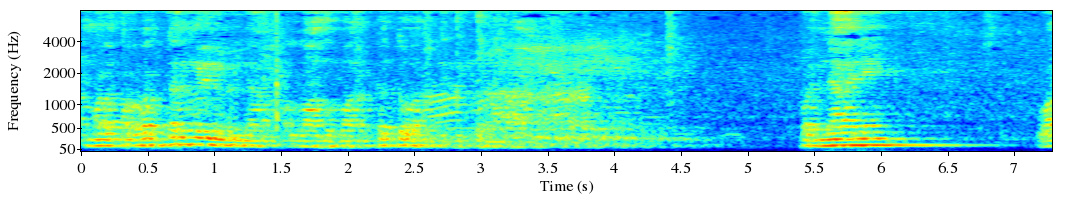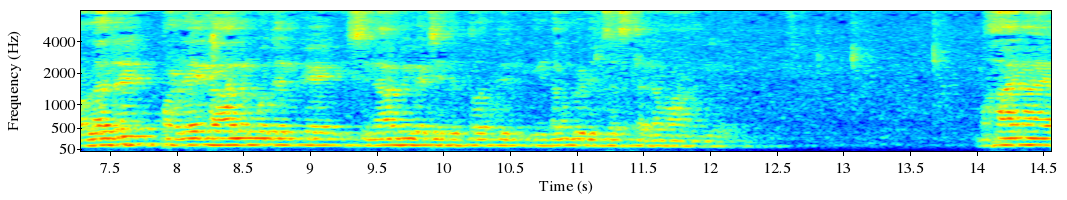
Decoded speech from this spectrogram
നമ്മളെ പ്രവർത്തനങ്ങളിലുമെല്ലാം അള്ളാഹു വർക്കത്ത് വർദ്ധിപ്പിക്കുന്നതാണ് പൊന്നാനി വളരെ പഴയ കാലം മുതൽക്ക് ഇസ്ലാമിക ചരിത്രത്തിൽ ഇടം പിടിച്ച സ്ഥലമാണെങ്കിൽ മഹാനായ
